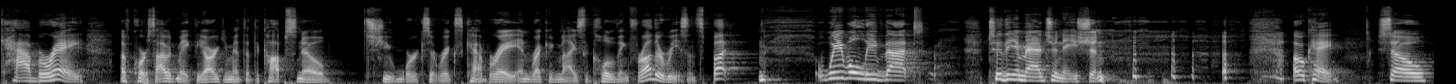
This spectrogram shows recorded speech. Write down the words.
Cabaret. Of course, I would make the argument that the cops know she works at Rick's Cabaret and recognize the clothing for other reasons. But we will leave that to the imagination. okay, so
